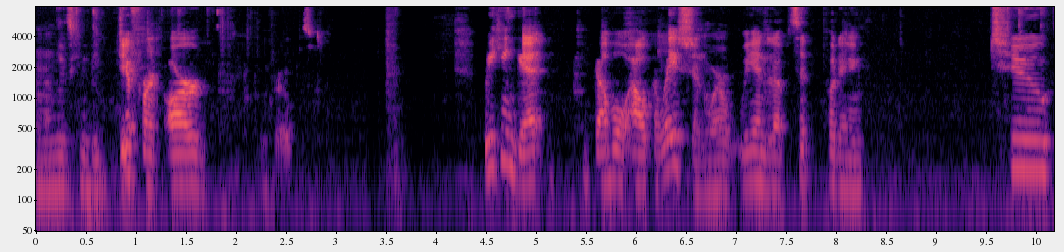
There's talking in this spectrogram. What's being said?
And these can be different R groups. We can get double alkylation where we ended up putting two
